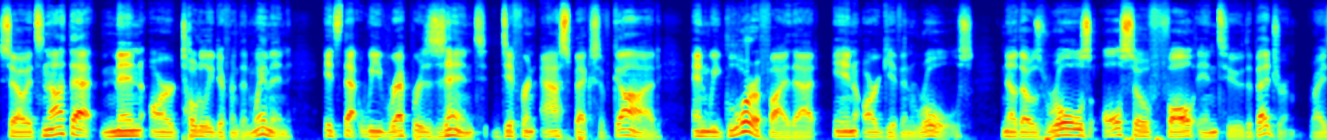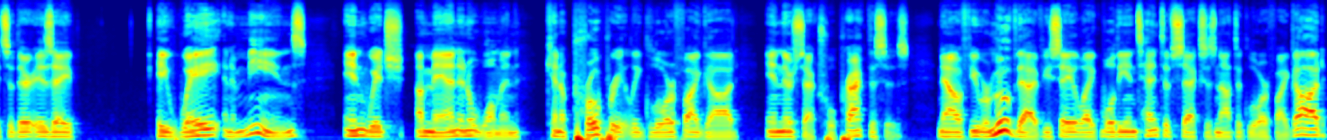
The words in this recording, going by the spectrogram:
So it's not that men are totally different than women, it's that we represent different aspects of God and we glorify that in our given roles. Now those roles also fall into the bedroom, right? So there is a a way and a means in which a man and a woman can appropriately glorify God in their sexual practices. Now, if you remove that, if you say, like, well, the intent of sex is not to glorify God,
